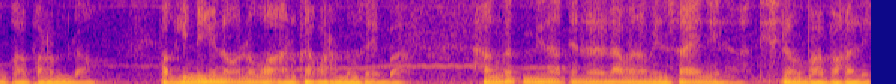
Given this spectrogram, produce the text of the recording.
magpaparamdam. Pag hindi nyo naunawaan, magpaparamdam sa iba. Hanggat hindi natin nalalaman ang mensahe nila, hindi sila mapapakali.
